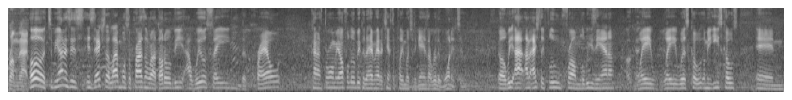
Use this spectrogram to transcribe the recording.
from that. Oh, to be honest, it's, it's actually a lot more surprising than what I thought it would be. I will say the crowd kind of throwing me off a little bit because I haven't had a chance to play much of the games I really wanted to. Uh, we I, I actually flew from Louisiana, Okay. way way west coast. I mean east coast, and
